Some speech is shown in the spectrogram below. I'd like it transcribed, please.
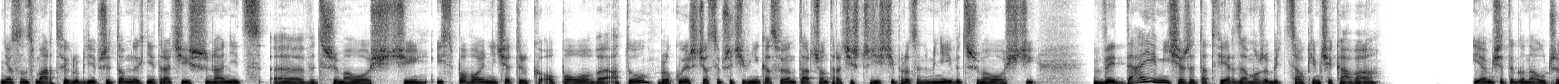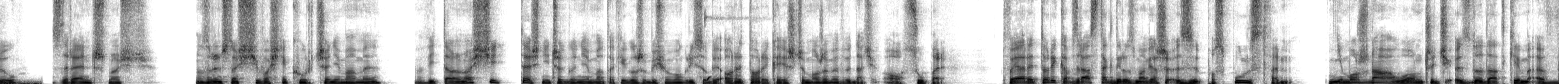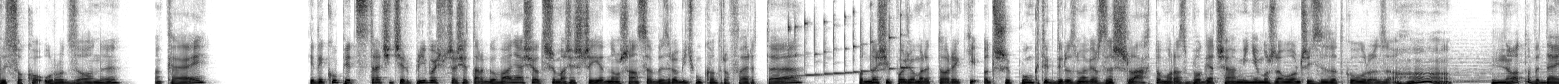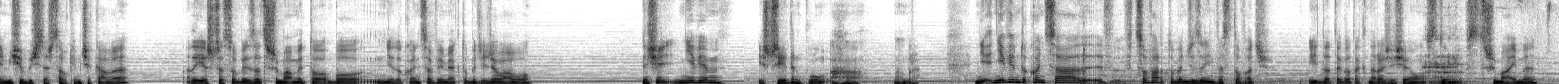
Niosąc martwych lub nieprzytomnych, nie tracisz na nic e, wytrzymałości i spowolni cię tylko o połowę, a tu blokujesz ciosy przeciwnika swoją tarczą, tracisz 30% mniej wytrzymałości. Wydaje mi się, że ta twierdza może być całkiem ciekawa. Ja bym się tego nauczył. Zręczność. No zręczności właśnie kurcze nie mamy. Witalności też niczego nie ma takiego, żebyśmy mogli sobie... O, retorykę jeszcze możemy wydać. O, super. Twoja retoryka wzrasta, gdy rozmawiasz z pospólstwem. Nie można łączyć z dodatkiem wysoko urodzony. Okej. Kiedy kupiec straci cierpliwość w czasie targowania się, otrzymasz jeszcze jedną szansę, by zrobić mu kontrofertę. Podnosi poziom retoryki o 3 punkty, gdy rozmawiasz ze szlachtą oraz bogaczami. Nie można łączyć z dodatku urodzony. Aha. No, to wydaje mi się być też całkiem ciekawe. Ale jeszcze sobie zatrzymamy to, bo nie do końca wiem, jak to będzie działało. W sensie nie wiem. Jeszcze jeden punkt. Aha, dobra. Nie, nie wiem do końca, w, w co warto będzie zainwestować. I dlatego tak na razie się z tym wstrzymajmy.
